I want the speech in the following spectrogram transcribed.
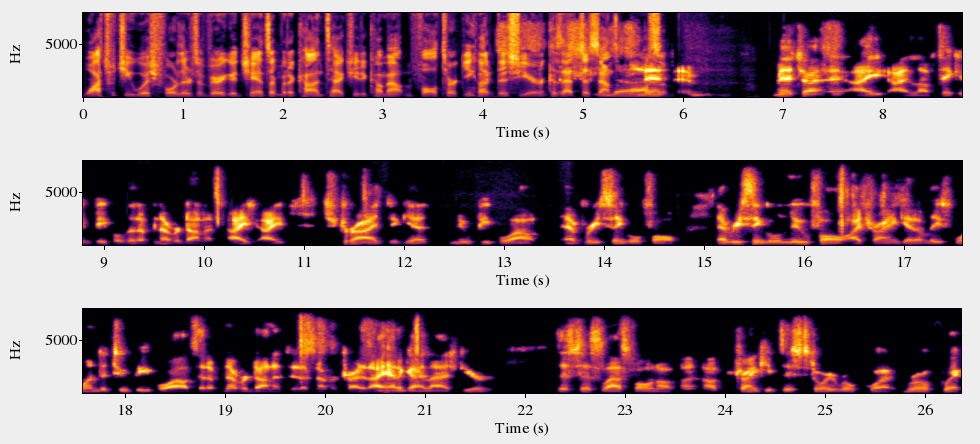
watch what you wish for. There's a very good chance I'm going to contact you to come out and fall turkey hunt this year because that just sounds yeah. awesome. Mitch, I, I I love taking people that have never done it. I I strive to get new people out every single fall. Every single new fall, I try and get at least one to two people out that have never done it, that have never tried it. I had a guy last year, this this last fall, and I'll I'll try and keep this story real quick. Real quick,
